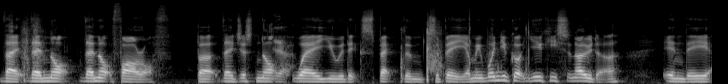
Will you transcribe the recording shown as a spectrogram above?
they they're not they're not far off, but they're just not Yeah. where you would expect them to be. I mean, when you've got Yuki Tsunoda in the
